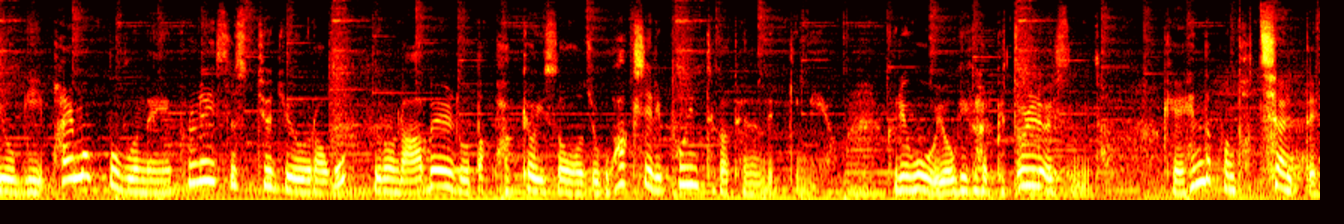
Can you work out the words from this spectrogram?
여기 팔목 부분에 플레이스 스튜디오라고 이런 라벨도 딱 박혀 있어가지고 확실히 포인트가 되는 느낌이에요. 그리고 여기가 이렇게 뚫려 있습니다. 이렇게 핸드폰 터치할 때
